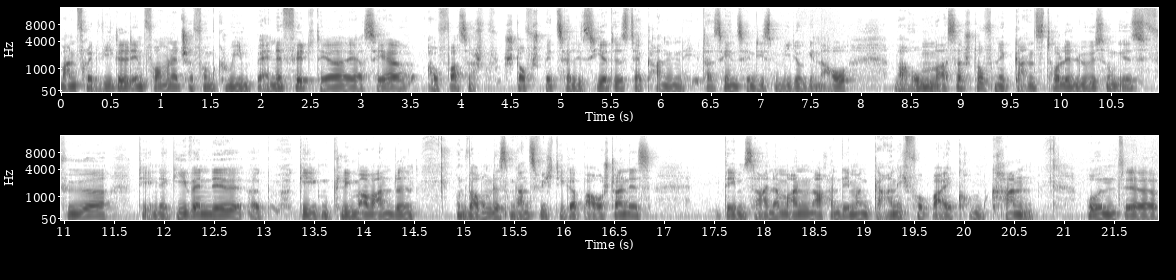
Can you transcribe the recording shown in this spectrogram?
Manfred Wiegel, den Fondsmanager vom Green Benefit, der ja sehr auf Wasserstoff spezialisiert ist. Der kann, da sehen Sie in diesem Video genau, warum Wasserstoff eine ganz tolle Lösung ist für die Energiewende äh, gegen Klimawandel und warum das ein ganz wichtiger Baustein ist, dem seiner Meinung nach, an dem man gar nicht vorbeikommen kann. Und äh,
